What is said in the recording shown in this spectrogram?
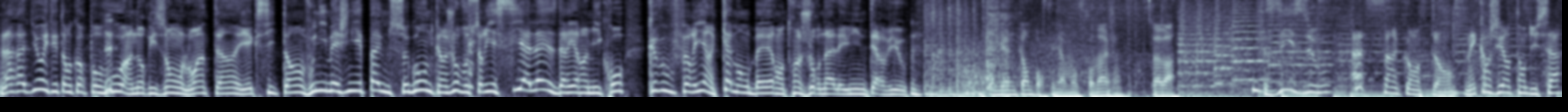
La radio était encore pour vous un horizon lointain et excitant. Vous n'imaginiez pas une seconde qu'un jour vous seriez si à l'aise derrière un micro que vous feriez un camembert entre un journal et une interview. Combien de temps pour finir mon fromage? Ça va. Zizou a 50 ans. Mais quand j'ai entendu ça,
